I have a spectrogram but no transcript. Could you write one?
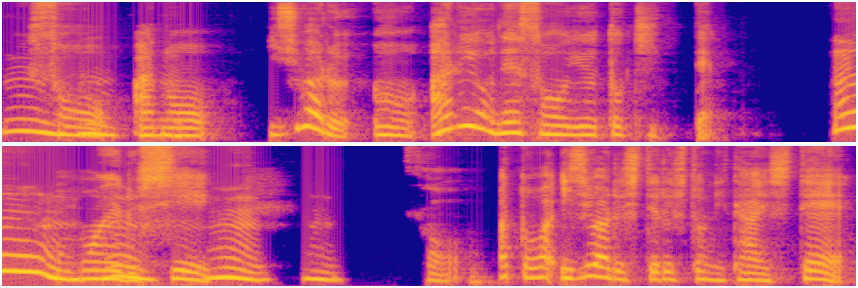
うんそう、あ、の、意地悪、うん、あるよね、そういう時って。うん思えるしうんうんそう。あとは意地悪してる人に対して、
